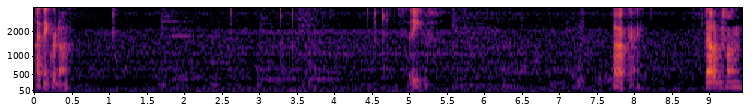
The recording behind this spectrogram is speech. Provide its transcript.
I think we're done. Save. Okay. That'll be fun.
